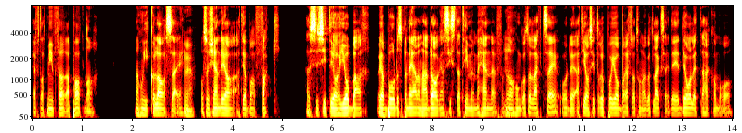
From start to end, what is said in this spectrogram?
efter att min förra partner, när hon gick och la sig, Ja. och så kände jag att jag bara fuck, alltså sitter jag och jobbar och jag borde spendera den här dagens sista timmen med henne för nu Mm. har hon gått och lagt sig och det, att jag sitter uppe och jobbar efter att hon har gått och lagt sig, det är dåligt, det här kommer att, att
